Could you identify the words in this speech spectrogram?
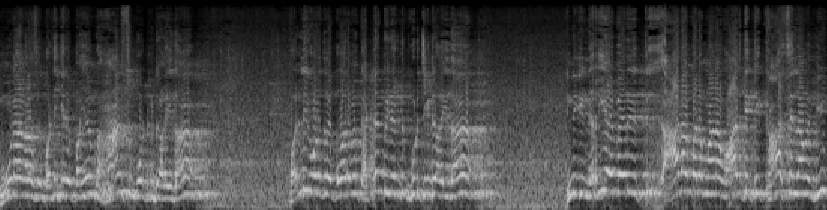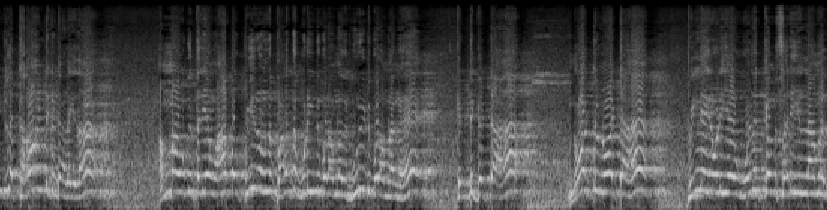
மூணாம் கிளாஸ் படிக்கிற பையன் ஹான்ஸ் போட்டுக்கிட்டு அலைதான் பள்ளிக்கூடத்தில் போகிறவன் கட்டப்பீடு எடுத்து குடிச்சுக்கிட்டு அலைதான் இன்னைக்கு நிறைய பேர் ஆடம்பரமான வாழ்க்கைக்கு காசு இல்லாமல் வீட்டில் கவனிட்டுக்கிட்டு அலைதான் அம்மாவுக்கு தெரியாம வாப்பா பீரோ வந்து பணத்தை பிடிக்கிட்டு போறாமல கூட்டிகிட்டு போறாமலாங்க நோட்டு நோட்டா பிள்ளைகளுடைய ஒழுக்கம் சரியில்லாமல்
